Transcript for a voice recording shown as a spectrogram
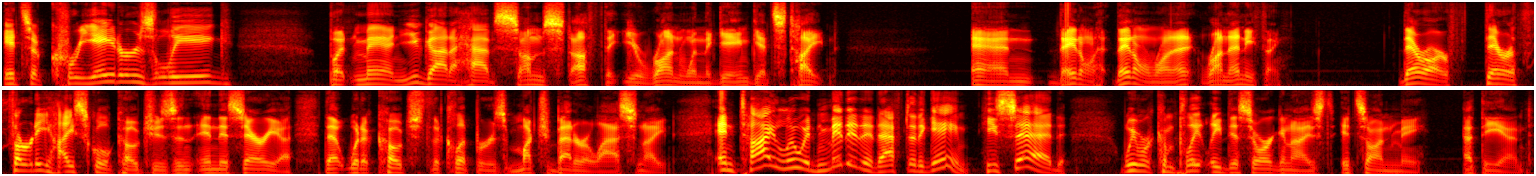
it's a creators league. But man, you got to have some stuff that you run when the game gets tight. And they don't they don't run run anything. There are there are 30 high school coaches in, in this area that would have coached the Clippers much better last night. And Ty Lue admitted it after the game. He said, We were completely disorganized. It's on me at the end.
